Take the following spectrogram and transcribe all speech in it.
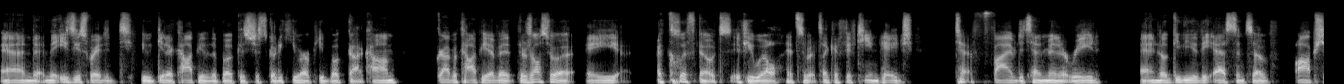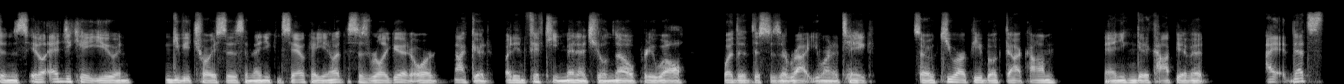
And the easiest way to, to get a copy of the book is just go to qrpbook.com, grab a copy of it. There's also a, a, a cliff notes, if you will. It's, it's like a 15 page, te- five to 10 minute read, and it'll give you the essence of options. It'll educate you and give you choices. And then you can say, okay, you know what? This is really good or not good. But in 15 minutes, you'll know pretty well whether this is a route you want to take. So qrpbook.com and you can get a copy of it. I, that's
